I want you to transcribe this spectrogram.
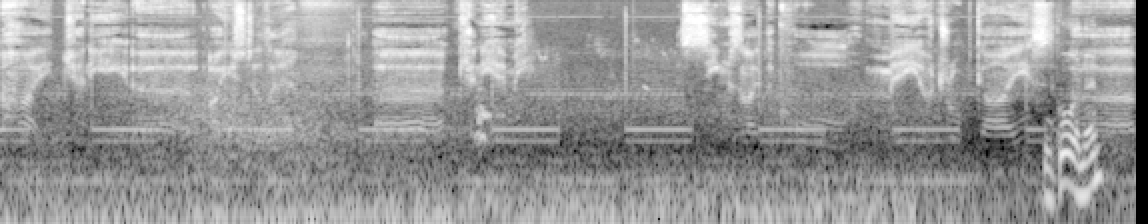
hi, Jenny. Uh, are you still there? Uh, can you hear me? Seems like the call may have dropped, guys. Well, go on then. Uh,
